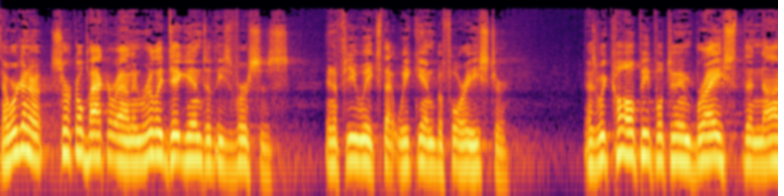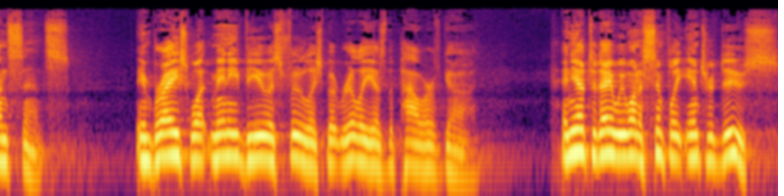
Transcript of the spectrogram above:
Now, we're going to circle back around and really dig into these verses in a few weeks, that weekend before Easter as we call people to embrace the nonsense, embrace what many view as foolish, but really is the power of God. And yet today we want to simply introduce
